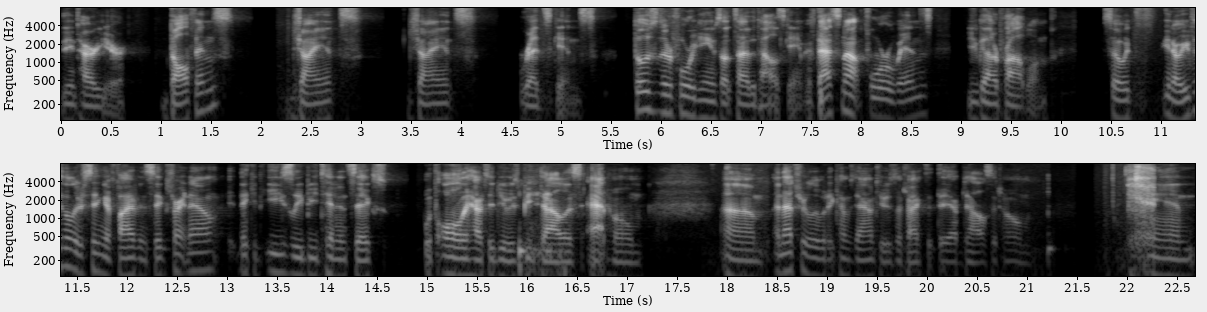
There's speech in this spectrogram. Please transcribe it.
the entire year. Dolphins, Giants, Giants, Redskins. Those are their four games outside the Dallas game. If that's not four wins, you've got a problem. So it's you know even though they're sitting at five and six right now, they could easily be ten and six with all they have to do is beat Dallas at home. Um, and that's really what it comes down to is the fact that they have Dallas at home. And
